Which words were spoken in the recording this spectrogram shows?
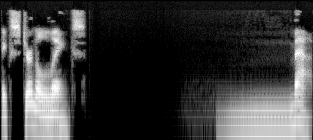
External links. Map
